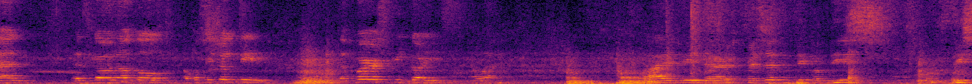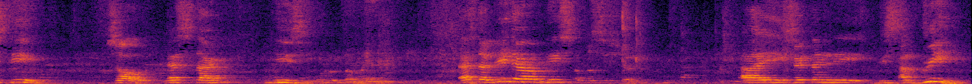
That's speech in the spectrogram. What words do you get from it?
And let's go now to opposition team. The first speaker is Noah. I be the representative of this this team. So let's start easy. As the leader of this opposition, I certainly disagree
